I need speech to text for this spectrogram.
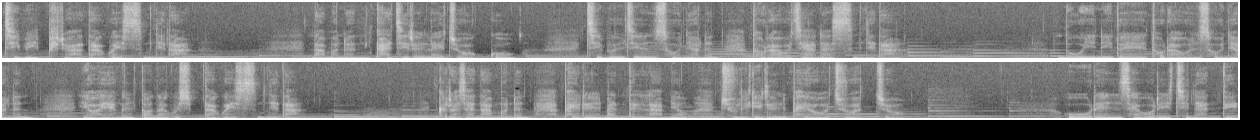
집이 필요하다고 했습니다. 나무는 가지를 내주었고 집을 지은 소년은 돌아오지 않았습니다. 노인이 돼 돌아온 소년은 여행을 떠나고 싶다고 했습니다. 그러자 나무는 배를 만들라며 줄기를 베어 주었죠. 오랜 세월이 지난 뒤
